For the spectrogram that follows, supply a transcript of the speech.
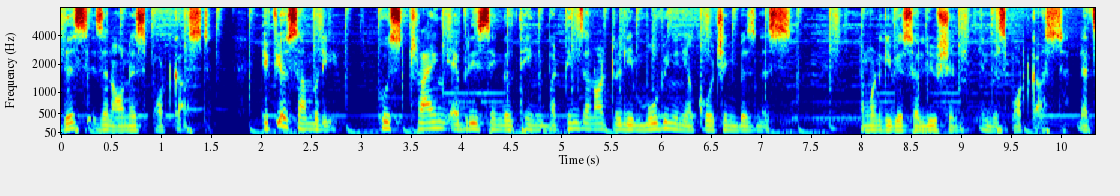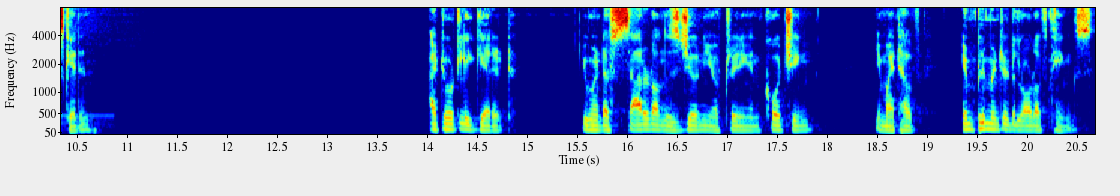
This is an honest podcast. If you're somebody who's trying every single thing, but things are not really moving in your coaching business, I'm going to give you a solution in this podcast. Let's get in. I totally get it. You might have started on this journey of training and coaching. You might have implemented a lot of things,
